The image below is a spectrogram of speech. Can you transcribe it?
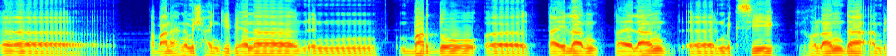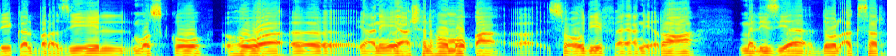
آه، طبعا إحنا مش هنجيب هنا برضو آه، تايلاند تايلاند آه، المكسيك هولندا أمريكا البرازيل موسكو. هو آه، يعني إيه؟ عشان هو موقع آه، سعودي فيعني راعى ماليزيا الدول الاكثر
